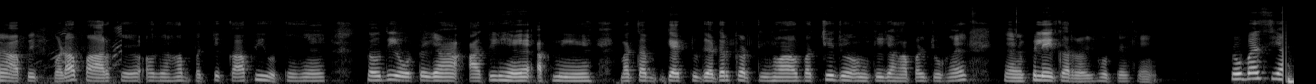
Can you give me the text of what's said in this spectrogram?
यहाँ पे एक बड़ा पार्क है और यहाँ बच्चे काफ़ी होते हैं। सऊदी औरतें यहाँ आती हैं अपनी मतलब गेट टुगेदर करती हैं और बच्चे जो उनके यहाँ पर जो है प्ले कर रहे होते हैं। तो बस यहाँ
